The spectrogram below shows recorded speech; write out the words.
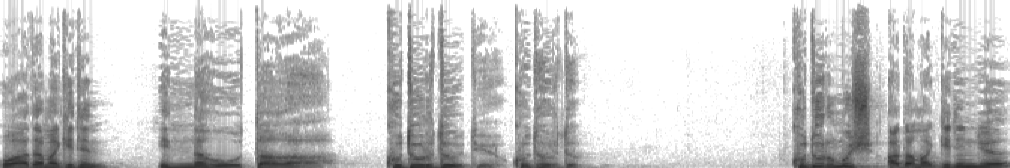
o adama gidin innehu taga kudurdu diyor. Kudurdu. Kudurmuş adama gidin diyor.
